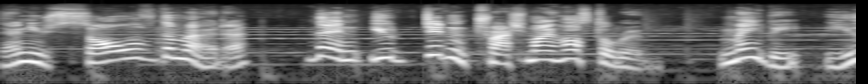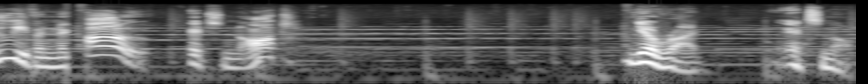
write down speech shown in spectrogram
Then, you solved the murder. Then, you didn't trash my hostel room. Maybe you even. Oh, it's not? You're right. It's not.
